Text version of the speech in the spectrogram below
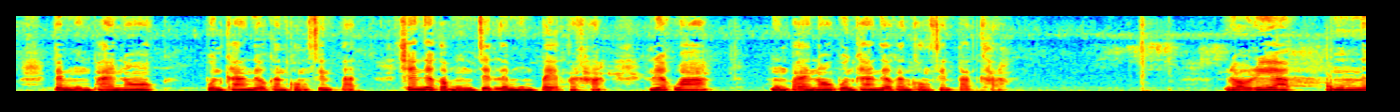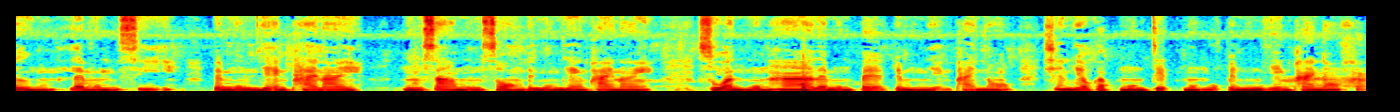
6 เป็นมุมภายนอกบนข้างเดียวกันของเส้นตัด เช่นเดียวกับมุม 7 และมุม 8 นะคะ เรียกว่า มุมภายนอกบนข้างเดียวกันของเส้นตัดค่ะ เราเรียกมุม 1 และมุม 4 เป็นมุมแย้งภายใน มุม3มุม2เป็นมุมแย้งภายใน ส่วนมุม5และมุม8เป็นมุมแย้งภายนอก เช่นเดียวกับมุม7มุม6เป็นมุมแย้งภายนอกค่ะ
